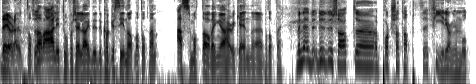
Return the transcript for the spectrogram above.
Det gjør det. Eh, Tottenham er litt to forskjellige lag. Du, du kan ikke si noe annet enn at Tottenham er smått avhengig av Harry Kane uh, på topp der. Men eh, du, du, du sa at uh, Porch har tapt eh, fire ganger mot,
